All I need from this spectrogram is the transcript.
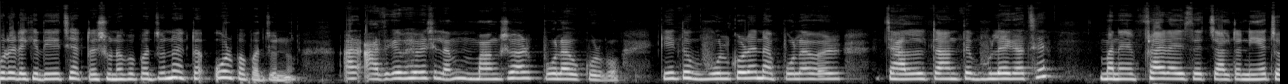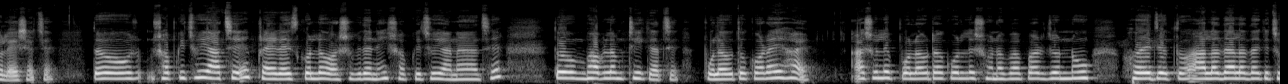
করে রেখে দিয়েছি, একটা সোনা পাপার জন্য, একটা ওর পাপার জন্য। আর আজকে ভেবেছিলাম মাংস আর পোলাও করব। কিন্তু ভুল করে না পোলাওয়ের চালটা আনতে ভুলে গেছে মানে ফ্রায়েড রাইসের চালটা নিয়ে চলে এসেছে। তো সব কিছুই আছে ফ্রায়েড রাইস করলেও অসুবিধা নেই সব কিছুই আনা আছে। তো ভাবলাম ঠিক আছে, পোলাও তো করাই হয় আসলে পোলাওটা করলে সোনা পাপার জন্যও হয়ে যেত, আলাদা আলাদা কিছু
